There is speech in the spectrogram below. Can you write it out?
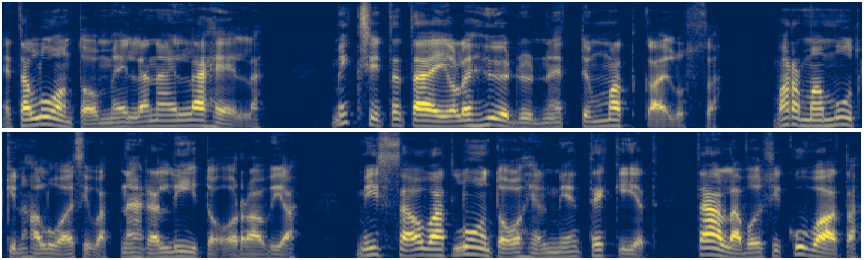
että luonto on meillä näin lähellä? Miksi tätä ei ole hyödynnetty matkailussa? Varmaan muutkin haluaisivat nähdä liitooravia. Missä ovat luonto-ohjelmien tekijät? Täällä voisi kuvata,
